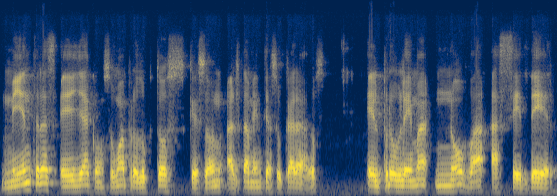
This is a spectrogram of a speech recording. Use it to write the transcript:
Mientras ella consuma productos que son altamente azucarados, el problema no va a ceder,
